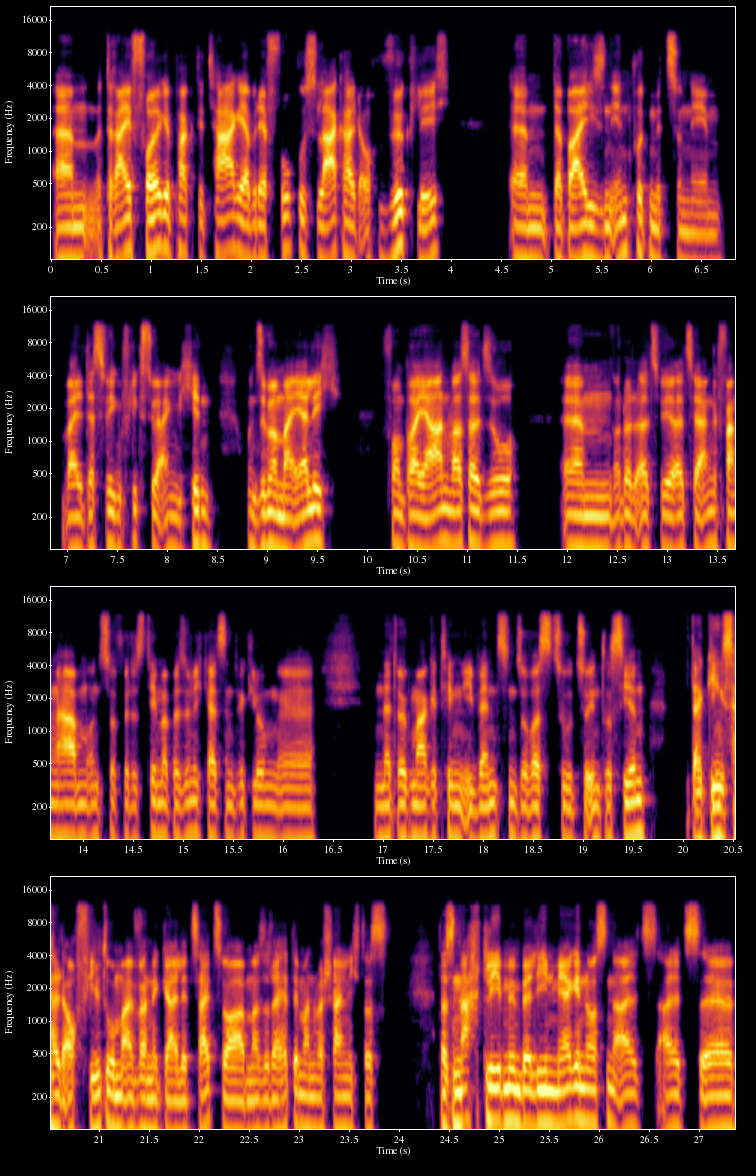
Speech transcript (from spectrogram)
Ähm, drei vollgepackte Tage, aber der Fokus lag halt auch wirklich ähm, dabei, diesen Input mitzunehmen. Weil deswegen fliegst du ja eigentlich hin. Und sind wir mal ehrlich, vor ein paar Jahren war es halt so, ähm, oder als wir, als wir angefangen haben, uns so für das Thema Persönlichkeitsentwicklung, äh, Network Marketing, Events und sowas zu, zu interessieren, da ging es halt auch viel drum, einfach eine geile Zeit zu haben. Also da hätte man wahrscheinlich das, das Nachtleben in Berlin mehr genossen als, als äh,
